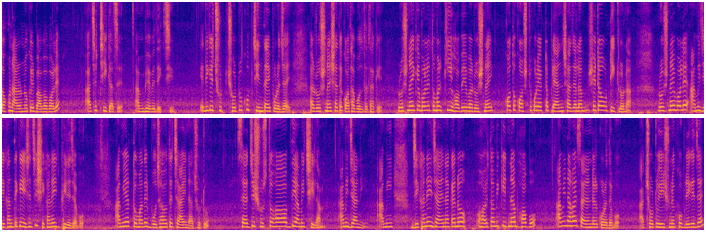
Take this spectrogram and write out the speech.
তখন আরণ্যকের বাবা বলে আচ্ছা ঠিক আছে, আমি ভেবে দেখছি। এদিকে ছোটু খুব চিন্তায় পড়ে যায় আর রোশনাইয়ের সাথে কথা বলতে থাকে। রোশনাইকে বলে, তোমার কি হবে এবার রোশনাই? কত কষ্ট করে একটা প্ল্যান সাজালাম, সেটাও টিকলো না। রোশনাই বলে, আমি যেখান থেকে এসেছি, সেখানেই ফিরে যাব। আমি আর তোমাদের বোঝা হতে চাই না, ছোটু। স্যারজি সুস্থ হওয়া অবধি আমি ছিলাম। আমি জানি, আমি যেখানেই যাই না কেন হয়তো আমি কিডন্যাপ হব, আমি না হয় স্যারেন্ডার করে দেব। আর ছোটু এই শুনে খুব রেগে যায়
